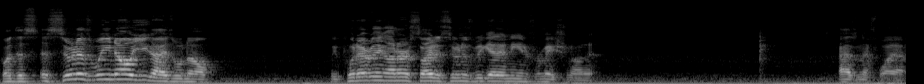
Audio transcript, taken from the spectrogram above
But this, as soon as we know, you guys will know. We put everything on our site as soon as we get any information on it. As an FYI.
